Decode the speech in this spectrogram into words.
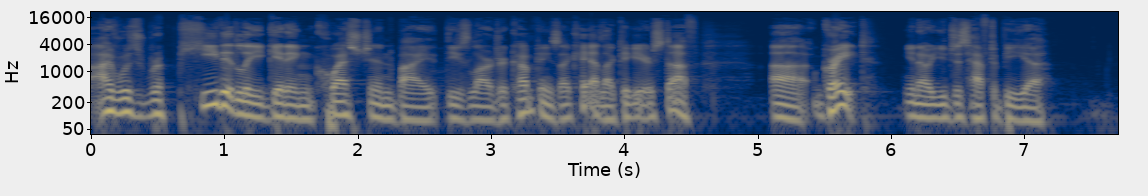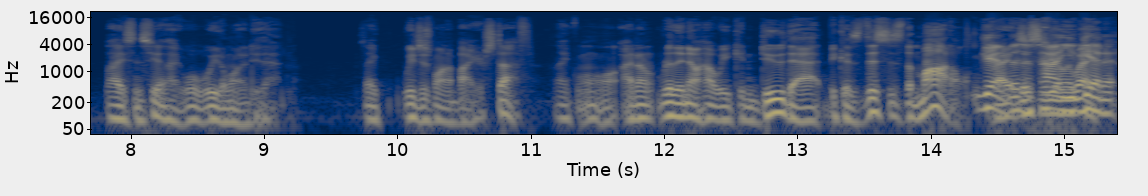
I was repeatedly getting questioned by these larger companies, like, "Hey, I'd like to get your stuff." Uh, great, you know, you just have to be a licensee. Like, well, we don't want to do that. It's like we just want to buy your stuff. Like, well, I don't really know how we can do that because this is the model. Yeah, right? this is the how you way. get it.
